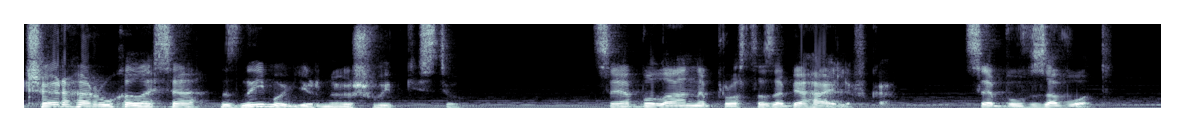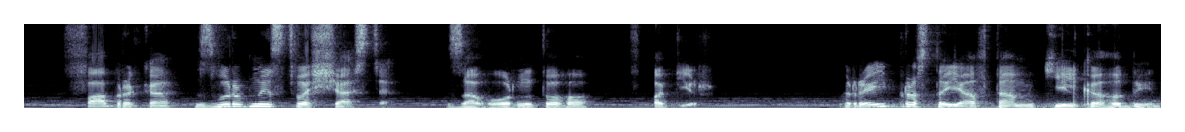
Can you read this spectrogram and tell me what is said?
черга рухалася з неймовірною швидкістю. Це була не просто забігайлівка, це був завод, фабрика з виробництва щастя, загорнутого в папір. Рей простояв там кілька годин,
